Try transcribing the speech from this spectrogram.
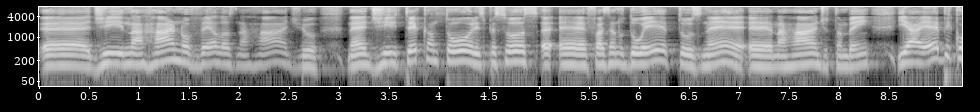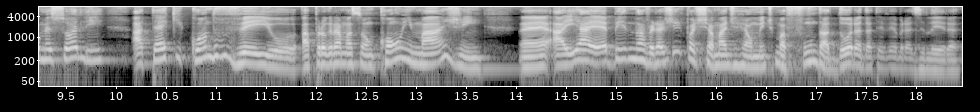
eh, de narrar novelas na rádio, né? De ter cantores, pessoas eh, eh, fazendo duetos, né? na rádio também. E a Hebe começou ali. Até que quando veio a programação com imagem, né, aí a Hebe, na verdade, a gente pode chamar de realmente uma fundadora da TV brasileira.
